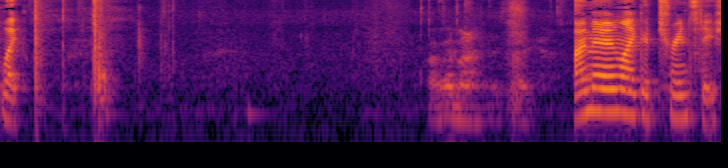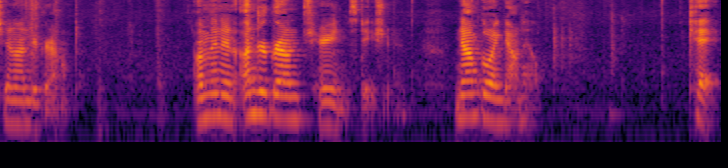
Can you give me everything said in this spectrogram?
Like, wait a minute. It's like. I'm in like a train station underground. I'm in an underground train station. Now I'm going downhill. Okay.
